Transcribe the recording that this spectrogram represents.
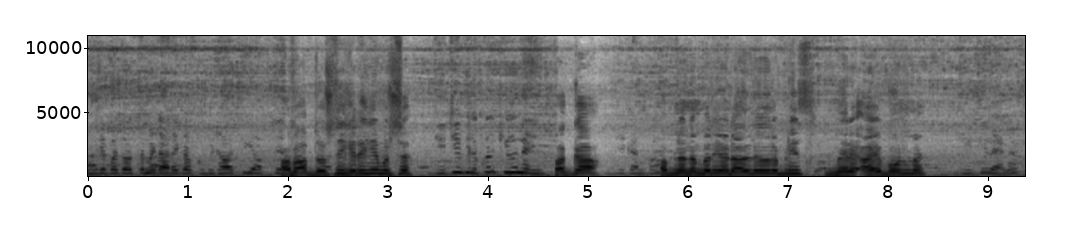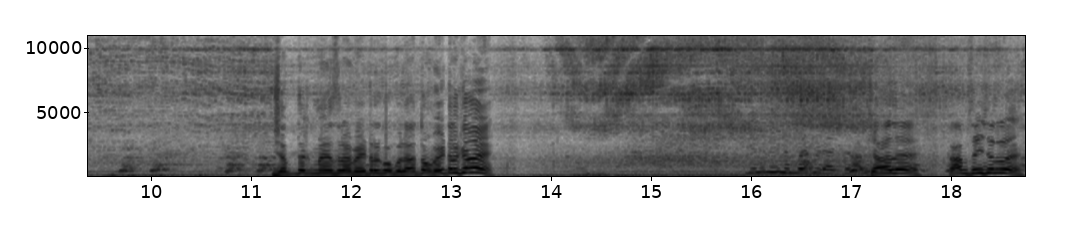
मुझे पता होता मैं डायरेक्ट आपको बिठाती आपसे। अब आप दोस्ती करेंगी मुझसे? जी जी बिल्कुल क्यों नहीं? पक्का? अपना नंबर यहाँ डाल दें जरा प्लीज़ मेरे आईफोन में। जी जी ले जब तक मैं ज़रा वेटर को बुलाता हूँ। वेटर कहाँ है? क्या हाल है? काम सही चल रहा है?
